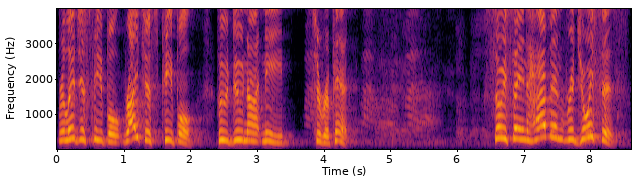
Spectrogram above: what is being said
religious people, righteous people who do not need to repent. So he's saying heaven rejoices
